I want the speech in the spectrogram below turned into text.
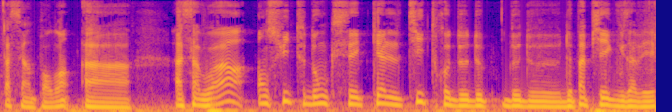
Ça, c'est important à, à savoir. Ensuite, donc, c'est quel titre de, de, de, de, de papier que vous avez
